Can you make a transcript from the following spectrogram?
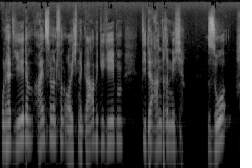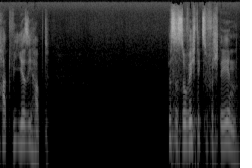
und hat jedem einzelnen von euch eine Gabe gegeben, die der andere nicht so hat, wie ihr sie habt. Das ist so wichtig zu verstehen.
